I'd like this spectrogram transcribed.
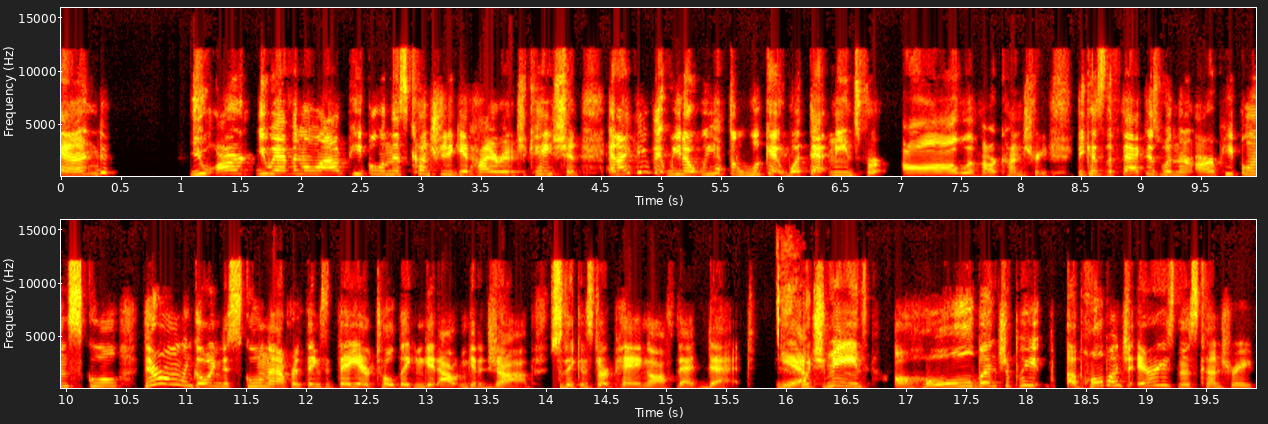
and you aren't you haven't allowed people in this country to get higher education. And i think that you know we have to look at what that means for all of our country. Because the fact is when there are people in school they're only going to school now for things that they are told they can get out and get a job so they can start paying off that debt. Yeah. which means a whole bunch of people a whole bunch of areas in this country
